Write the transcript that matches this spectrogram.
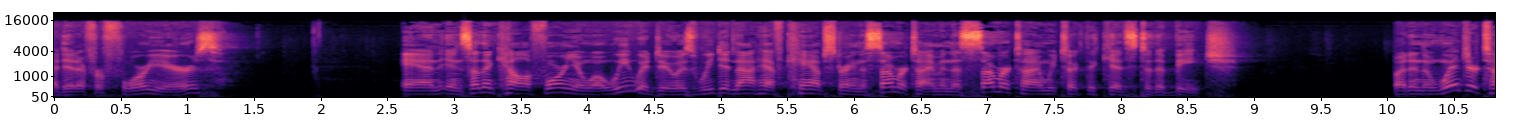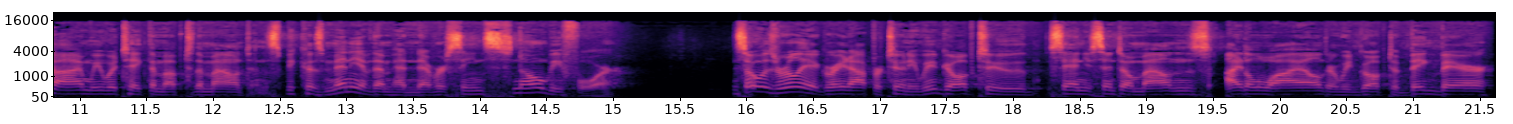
I did it for four years. And in Southern California, what we would do is we did not have camps during the summertime. In the summertime, we took the kids to the beach. But in the wintertime, we would take them up to the mountains because many of them had never seen snow before. And so it was really a great opportunity. We'd go up to San Jacinto Mountains, Idyllwild, or we'd go up to Big Bear,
